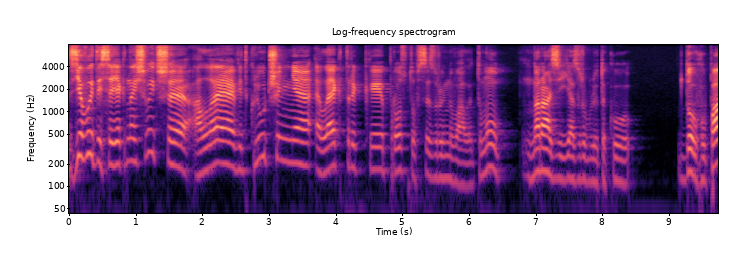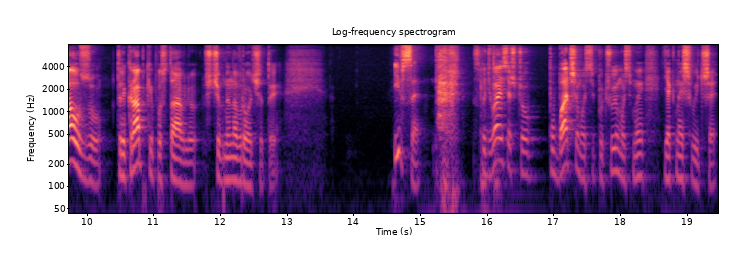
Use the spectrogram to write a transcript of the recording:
з'явитися якнайшвидше, але відключення електрики просто все зруйнували. Тому наразі я зроблю таку довгу паузу, три крапки поставлю, щоб не наврочити. І все. Сподіваюся, що побачимось і почуємось ми якнайшвидше.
